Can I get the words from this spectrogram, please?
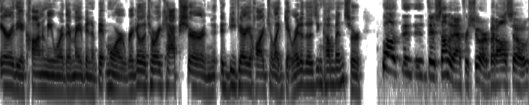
area of the economy where there may have been a bit more regulatory capture and it'd be very hard to like get rid of those incumbents or well, there's some of that for sure, but also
